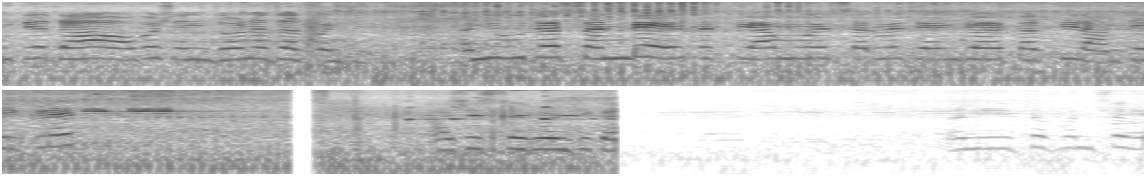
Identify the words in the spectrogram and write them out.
उद्या दहा ऑगस्ट आणि दोन हजार पंचवीस. आणि उद्या संडे आहे तर त्यामुळे सर्वच एन्जॉय करतील आमच्या इकडे. असेच सर्व आणि इथं पण सर्व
